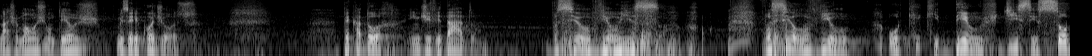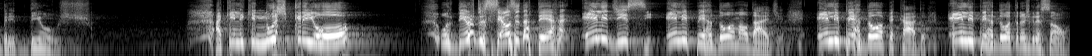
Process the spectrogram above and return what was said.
nas mãos de um Deus misericordioso. Pecador, endividado, você ouviu isso? Você ouviu o que, que Deus disse sobre Deus? Aquele que nos criou, o Deus dos céus e da terra, ele disse: Ele perdoa a maldade, Ele perdoa pecado, Ele perdoa a transgressão.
